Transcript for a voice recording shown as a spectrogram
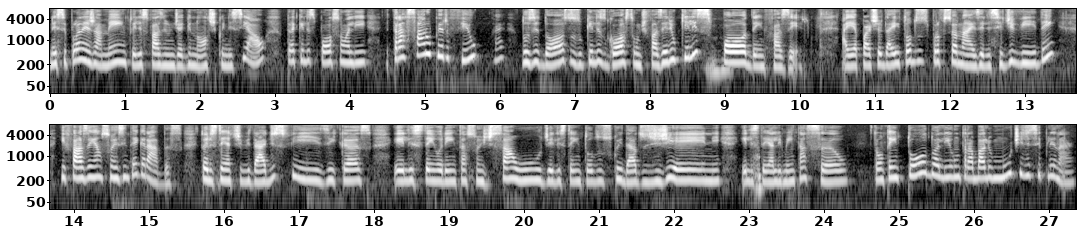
Nesse planejamento, eles fazem um diagnóstico inicial para que eles possam ali traçar o perfil né, dos idosos, o que eles gostam de fazer e o que eles uhum. podem fazer. Aí, a partir daí, todos os profissionais, eles se dividem e fazem ações integradas. Então, eles têm atividades físicas, eles têm orientações de saúde, eles têm todos os cuidados de higiene, eles têm alimentação. Então, tem todo ali um trabalho multidisciplinar.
